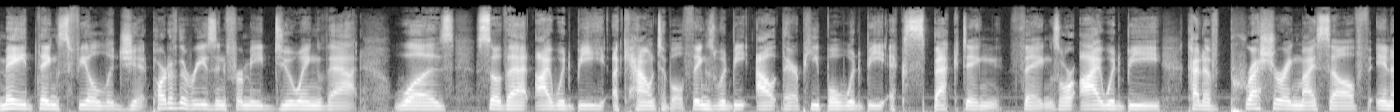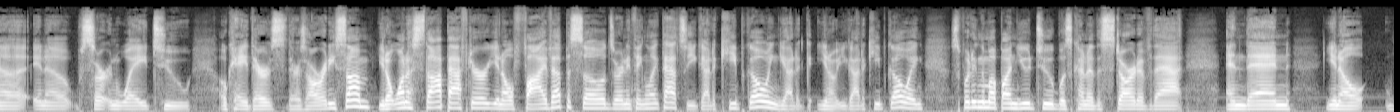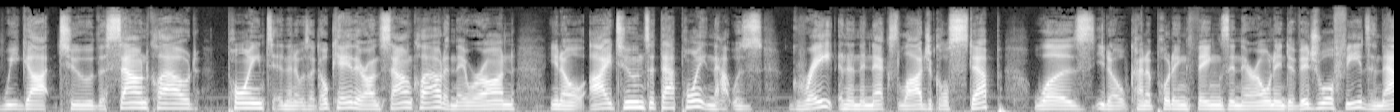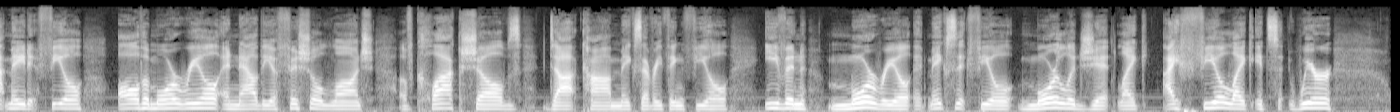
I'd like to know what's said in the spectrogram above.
made things feel legit. Part of the reason for me doing that was so that I would be accountable. Things would be out there. People would be expecting things or I would be kind of pressuring myself in a in a certain way to okay, there's there's already some. You don't want to stop after, you know, 5 episodes or anything like that. So you got to keep going. You got to you know, you got to keep going. So putting them up on YouTube was kind of the start of that. And then, you know, we got to the SoundCloud point and then it was like okay they're on SoundCloud and they were on you know iTunes at that point and that was great. And then the next logical step was you know kind of putting things in their own individual feeds and that made it feel all the more real. And now the official launch of clockshelves.com makes everything feel even more real. It makes it feel more legit. Like I feel like it's we're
